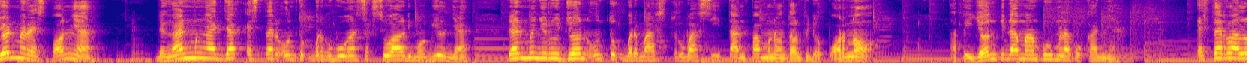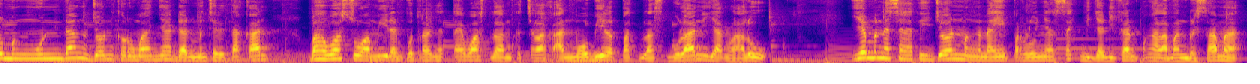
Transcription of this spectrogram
John meresponnya dengan mengajak Esther untuk berhubungan seksual di mobilnya dan menyuruh John untuk bermasturbasi tanpa menonton video porno. Tapi John tidak mampu melakukannya. Esther lalu mengundang John ke rumahnya dan menceritakan bahwa suami dan putranya tewas dalam kecelakaan mobil 14 bulan yang lalu. Ia menasihati John mengenai perlunya seks dijadikan pengalaman bersama.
